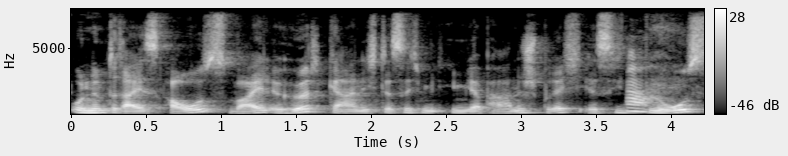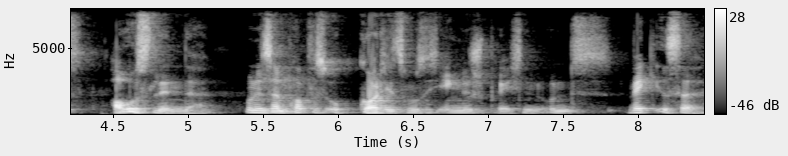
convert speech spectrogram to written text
und nimmt Reis aus, weil er hört gar nicht, dass ich mit ihm Japanisch spreche, er sieht Ach. bloß Ausländer und in seinem Kopf ist, oh Gott, jetzt muss ich Englisch sprechen und weg ist er.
